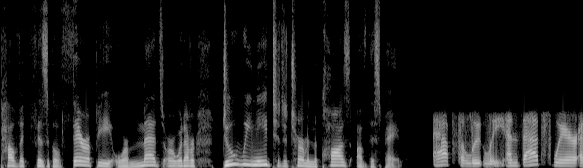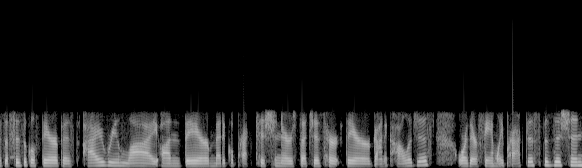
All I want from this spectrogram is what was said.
pelvic physical therapy or meds or whatever? Do we need to determine the cause of this pain Absolutely. And that's where, as a physical therapist, I rely on their medical practitioners, such as her, their gynecologist or their family practice physician,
